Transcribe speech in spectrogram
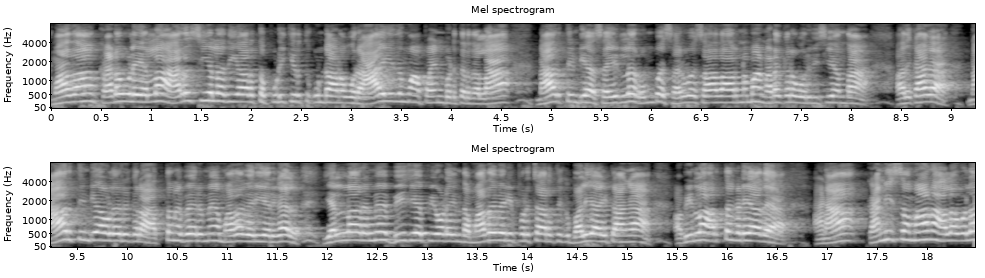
மதம் கடவுளை எல்லாம் அரசியல் அதிகாரத்தை பிடிக்கிறதுக்கு உண்டான ஒரு ஆயுதமாக பயன்படுத்துறதெல்லாம் நார்த் இந்தியா சைடில் ரொம்ப சர்வசாதாரணமாக நடக்கிற ஒரு விஷயம்தான். அதுக்காக நார்த் இந்தியாவில் இருக்கிற அத்தனை பேருமே மதவெறியர்கள். எல்லாருமே பிஜேபியோட இந்த மதவெறி பிரச்சாரத்துக்கு பலியாயிட்டாங்க. அப்படின்லாம் அர்த்தம் கிடையாது. ஆனால் கணிசமான அளவில்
